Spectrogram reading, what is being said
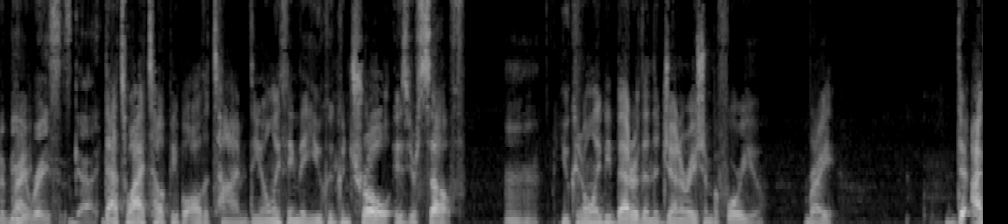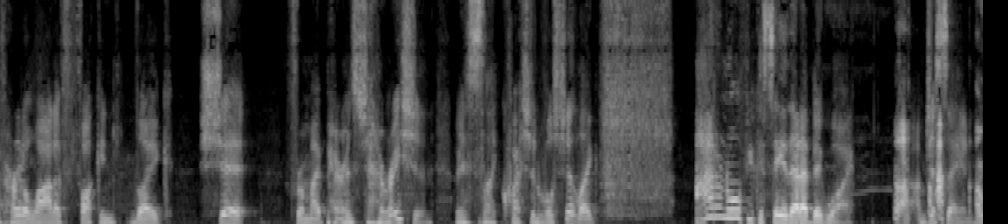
to be Right. a racist guy. That's why I tell people all the time the only thing that you can control is yourself. Mm-hmm. You can only be better than the generation before you, right? I've heard a lot of fucking like shit from my parents' generation. I mean, it's like questionable shit. Like, I don't know if you could say that at Big Y. I'm just saying. I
